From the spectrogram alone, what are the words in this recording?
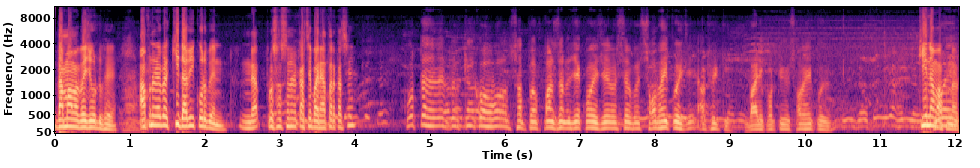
দামামা বেজে উঠবে। আপনারা এবার কি দাবি করবেন? প্রশাসনের কাছে বা নেতার কাছে? করতে হবে তো কি কহব? সব পাঁচজনে যে কয়েছে সবাই কয়েছে আর কি? বাড়ি প্রতি সবাই কয়েছে। কি নাম আপনার?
